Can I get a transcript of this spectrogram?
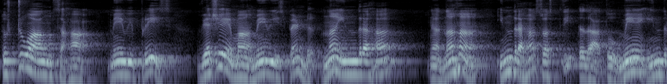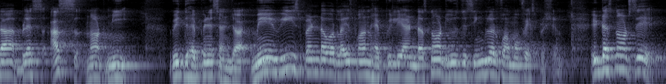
Tushtuvang Saha, may we praise, Vyashema, may we spend, Na Indraha, Naha, Indra swasti tadatu. May Indra bless us, not me, with happiness and joy. May we spend our lifespan happily and does not use the singular form of expression. It does not say,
